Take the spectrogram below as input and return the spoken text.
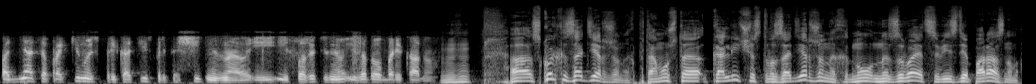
поднять, опрокинуть, прикатить, притащить, не знаю, и, и сложить из, него, из этого баррикаду. Угу. А сколько задержанных? Потому что количество задержанных, ну, называется везде по-разному.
